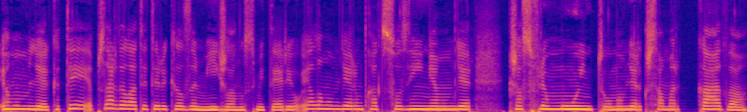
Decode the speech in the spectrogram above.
é uma mulher que até, apesar dela até ter aqueles amigos lá no cemitério, ela é uma mulher um bocado sozinha, uma mulher que já sofreu muito, uma mulher que está marcada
